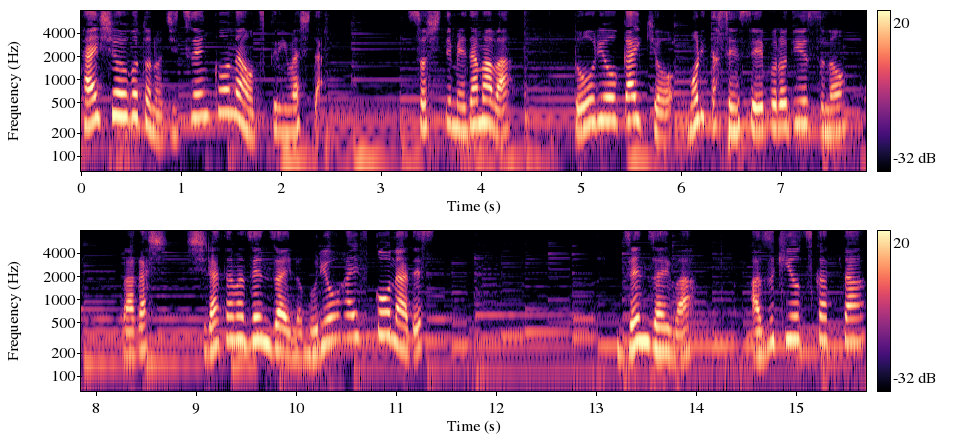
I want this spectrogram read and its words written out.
対象ごとの実演コーナーを作りました。そして目玉は同僚外教森田先生プロデュースの和菓子白玉ぜんざいの無料配布コーナーです。ぜんざいは小豆を使った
